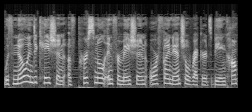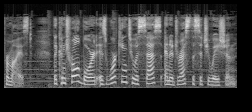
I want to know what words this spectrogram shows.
with no indication of personal information or financial records being compromised. The Control Board is working to assess and address the situation,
